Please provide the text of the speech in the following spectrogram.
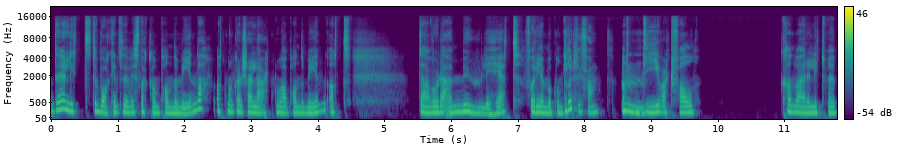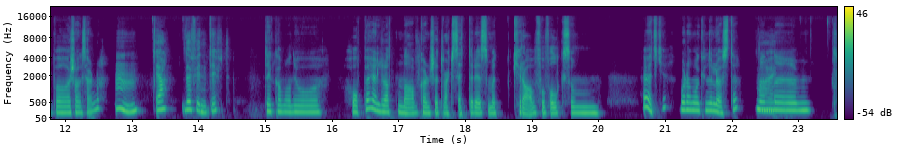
det er litt tilbake til det vi snakka om pandemien, da. At man kanskje har lært noe av pandemien. At der hvor det er mulighet for hjemmekontor, Ikke sant? at Mm. de i hvert fall kan være litt mer på sjanseren, da. Mm. Ja, definitivt. Det kan man jo håpe. Eller at Nav kanskje etter hvert setter det som et krav for folk som Jeg vet ikke hvordan man kunne løst det. Men uh,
